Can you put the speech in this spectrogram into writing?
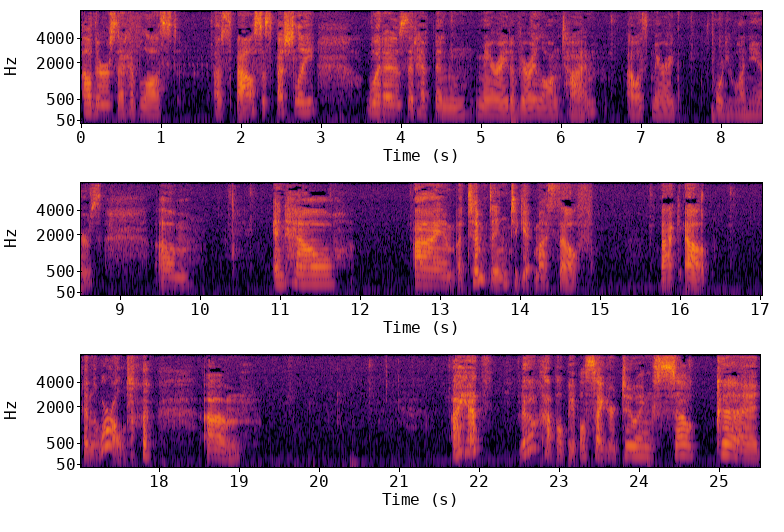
others that have lost a spouse, especially widows that have been married a very long time. I was married 41 years. Um, and how I'm attempting to get myself back out in the world. um, I had a couple people say you're doing so good.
